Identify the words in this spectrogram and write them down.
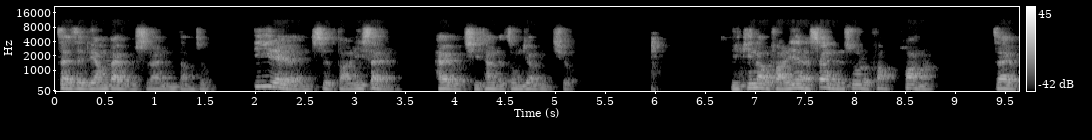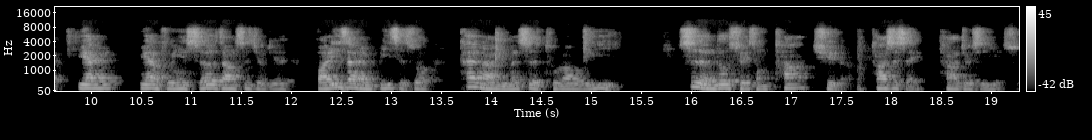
在这两百五十万人当中，第一类人是法利赛人，还有其他的宗教领袖。你听到法利赛人说的话话吗？在约翰约翰福音十二章十九节，法利赛人彼此说：“看哪，你们是徒劳无益，世人都随从他去了。他是谁？他就是耶稣。”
